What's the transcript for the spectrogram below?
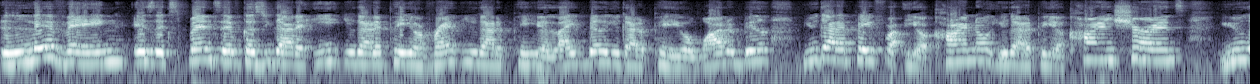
living is expensive because you got to eat you got to pay your rent you got to pay your light bill you got to pay your water bill you got to pay for your car note you got to pay your car insurance you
